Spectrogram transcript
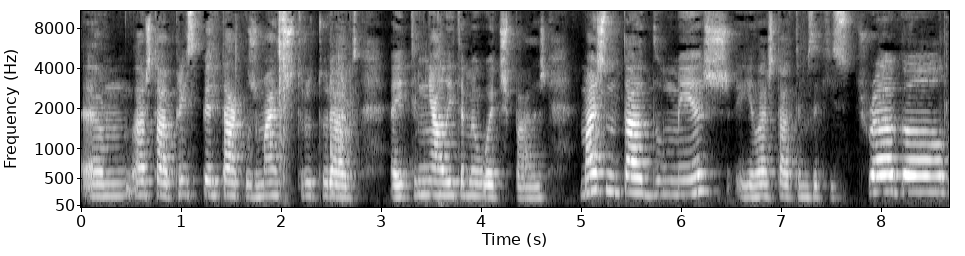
Um, lá está, Príncipe Pentáculos mais estruturado, aí tinha ali também o Oito Espadas. Mais de metade do mês, e lá está, temos aqui Struggle,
